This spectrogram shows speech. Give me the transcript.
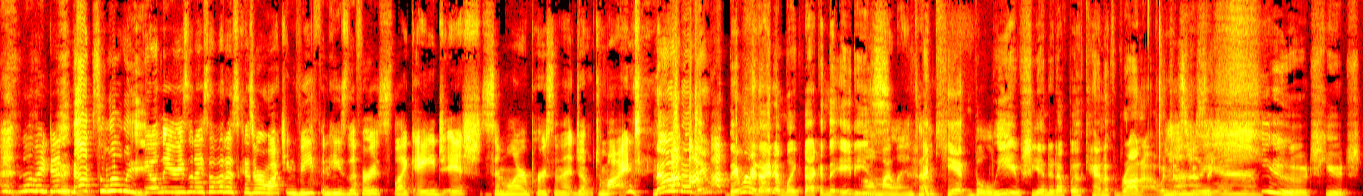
no, they didn't. Absolutely. The only reason I said that is because we're watching Veep and he's the first like age-ish similar person that jumped to mind. No, no, they they were an item like back in the eighties. oh my Lanta. I can't believe she ended up with Kenneth Branagh, which is Oh, just a yeah. huge, huge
